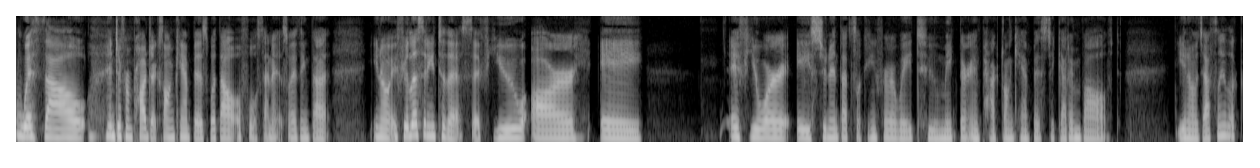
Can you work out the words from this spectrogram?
without in different projects on campus without a full Senate. So I think that, you know, if you're listening to this, if you are a if you're a student that's looking for a way to make their impact on campus to get involved, you know, definitely look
